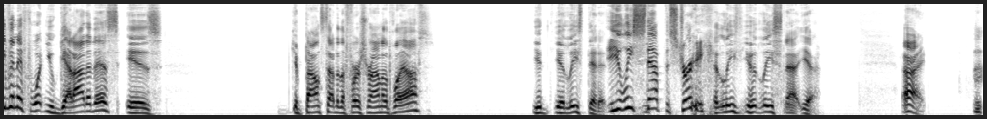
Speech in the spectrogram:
even if what you get out of this is get bounced out of the first round of the playoffs, you, you at least did it. You at least snapped the streak. At least you at least snap. Yeah. All right.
